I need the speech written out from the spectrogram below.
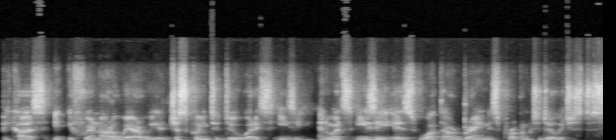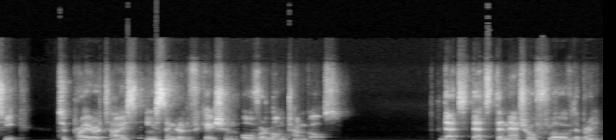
because if we're not aware, we are just going to do what is easy. And what's easy is what our brain is programmed to do, which is to seek to prioritize instant gratification over long-term goals. That's that's the natural flow of the brain.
